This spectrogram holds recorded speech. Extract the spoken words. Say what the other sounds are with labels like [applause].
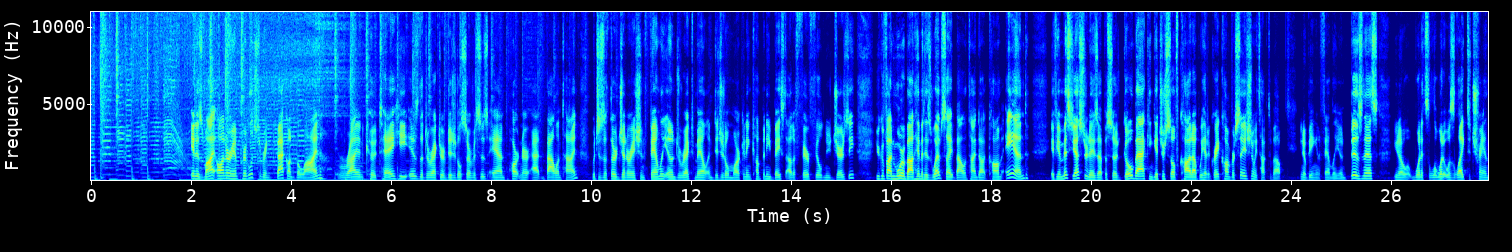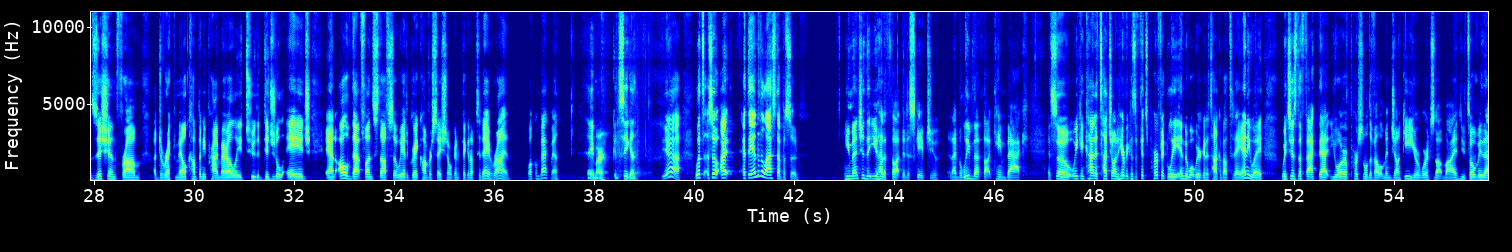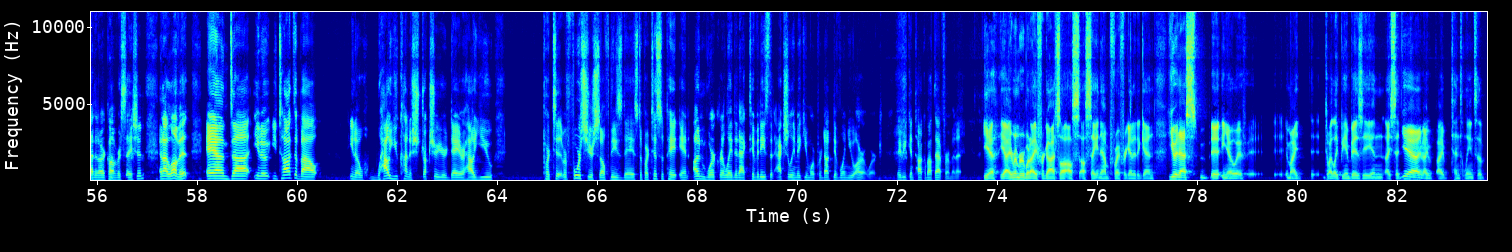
It is my honor and privilege to bring back onto the line Ryan Cote. He is the Director of Digital Services and partner at Ballantine, which is a third generation family owned direct mail and digital marketing company based out of Fairfield, New Jersey. You can find more about him at his website, ballantine.com. And if you missed yesterday's episode, go back and get yourself caught up. We had a great conversation. We talked about you know being in a family owned business you know what it's what it was like to transition from a direct mail company primarily to the digital age and all of that fun stuff. So we had a great conversation we're going to pick it up today. Ryan welcome back man. Hey mar. Good to see you again. Yeah. Let's so i at the end of the last episode you mentioned that you had a thought that escaped you and i believe that thought came back and so we can kind of touch on here because it fits perfectly into what we are going to talk about today anyway, which is the fact that you are a personal development junkie. Your words, not mine. You told me that in our [laughs] conversation, and I love it. And uh, you know, you talked about you know how you kind of structure your day or how you part- or force yourself these days to participate in unwork related activities that actually make you more productive when you are at work. Maybe you can talk about that for a minute. Yeah, yeah, I remember what I forgot, so I'll I'll say it now before I forget it again. You had asked, uh, you know, if am I do I like being busy, and I said, yeah, I I tend to lean to,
